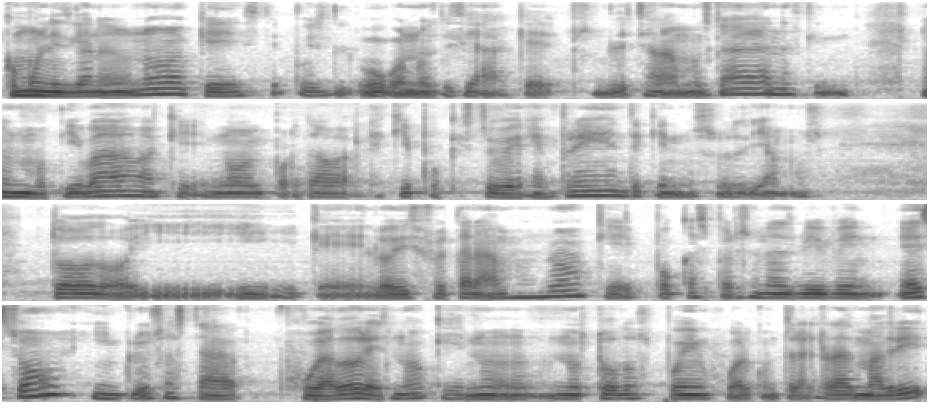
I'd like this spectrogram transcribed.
cómo les ganaron, ¿no? Que este pues Hugo nos decía que pues, le echábamos ganas, que nos motivaba, que no importaba el equipo que estuviera enfrente, que nosotros digamos todo y, y, que lo disfrutáramos, ¿no? Que pocas personas viven eso, incluso hasta jugadores, ¿no? Que no, no todos pueden jugar contra el Real Madrid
